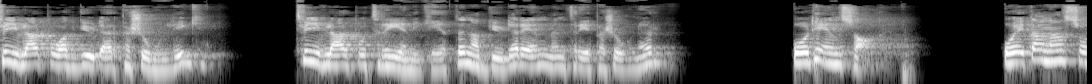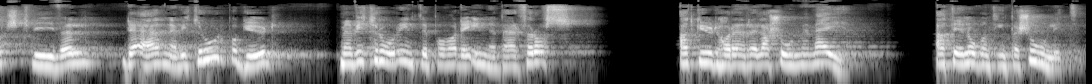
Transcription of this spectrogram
tvivlar på att Gud är personlig, tvivlar på treenigheten, att Gud är en men tre personer. Och det är en sak. Och ett annat sorts tvivel, det är när vi tror på Gud, men vi tror inte på vad det innebär för oss. Att Gud har en relation med mig, att det är någonting personligt.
